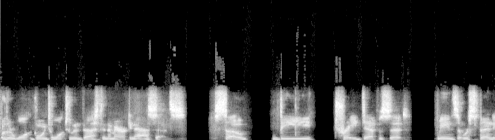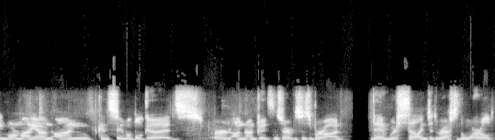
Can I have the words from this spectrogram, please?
or they're going to want to invest in American assets. So the trade deficit means that we're spending more money on, on consumable goods or on, on goods and services abroad than we're selling to the rest of the world.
